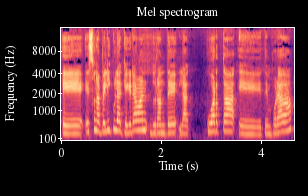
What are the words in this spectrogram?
eh, es una película que graban durante la cuarta eh, temporada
